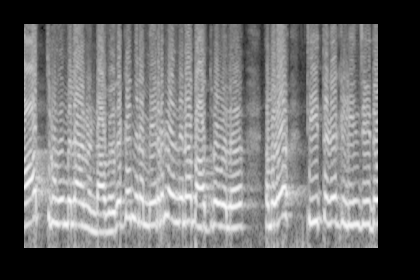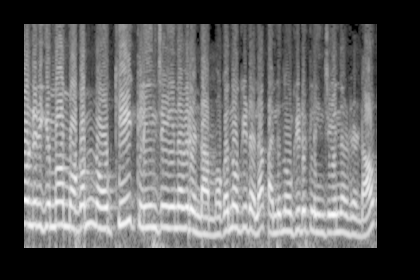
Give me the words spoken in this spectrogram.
ബാത്റൂമിലാണ് ഉണ്ടാവുക. ഇതൊക്കെ എന്തിനാ? മിറർ എന്തിനാ ബാത്റൂമിൽ? നമ്മൾ ടീത്ത് ഒക്കെ ക്ലീൻ ചെയ്തുകൊണ്ടിരിക്കുമ്പോൾ മുഖം നോക്കി ക്ലീൻ ചെയ്യുന്നവരുണ്ടാവും. മുഖം നോക്കിയിട്ടല്ല പല്ല് നോക്കിയിട്ട് ക്ലീൻ ചെയ്യുന്നവരുണ്ടാവും.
